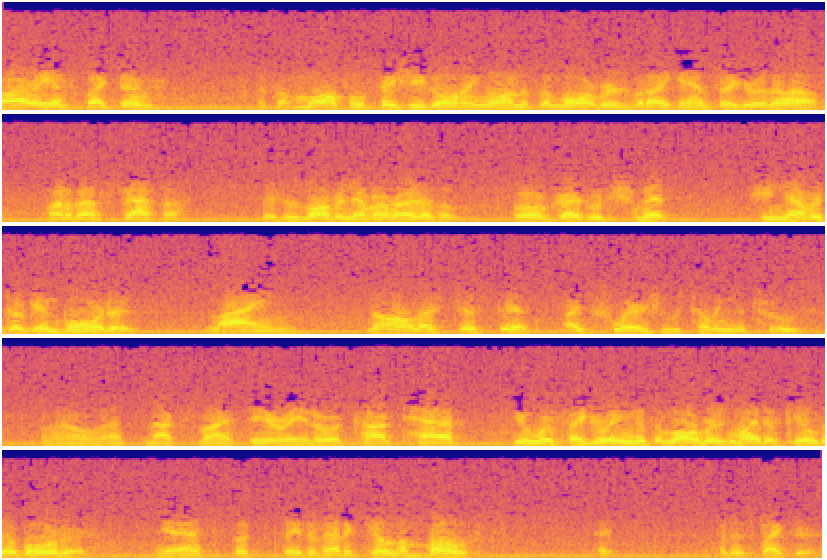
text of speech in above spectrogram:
Sorry, Inspector. There's something awful fishy going on at the Laubers, but I can't figure it out. What about Strasser? Mrs. Lauber never heard of him. Or of Gertrude Schmidt. She never took in boarders. Lying? No, that's just it. I'd swear she was telling the truth. Well, that knocks my theory into a cocked hat. You were figuring that the Laubers might have killed their boarder. Yes, but they'd have had to kill them both. Hey, but, Inspector,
